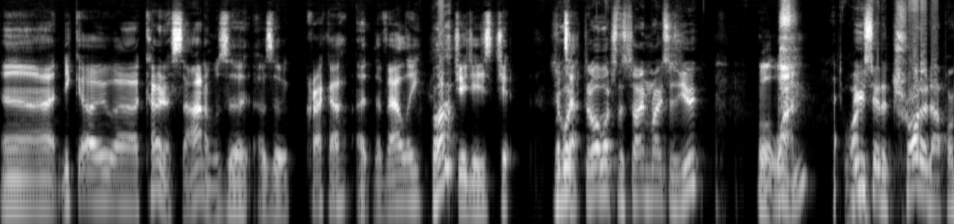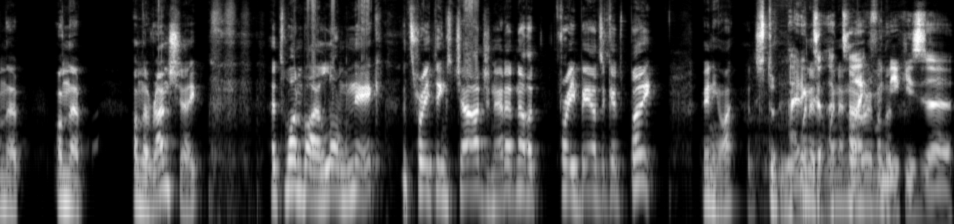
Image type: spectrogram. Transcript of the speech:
Uh, Nico uh, Konasana was a was a cracker at the Valley. What? GG's. Did, watch, did I watch the same race as you? Well, one. You said it trotted up on the on the on the run sheet. It's won by a long neck. The three things charging at it. Another three bounds it gets beat. Anyway, it's still Mate, winners a, at a winner, no collect room for on the-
